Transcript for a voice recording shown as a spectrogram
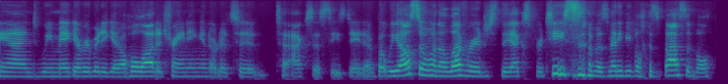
and we make everybody get a whole lot of training in order to, to access these data. But we also want to leverage the expertise of as many people as possible.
